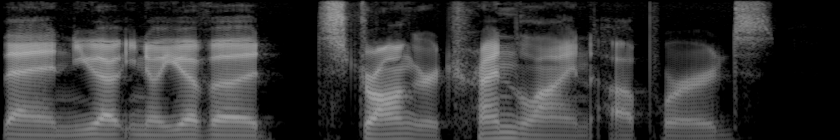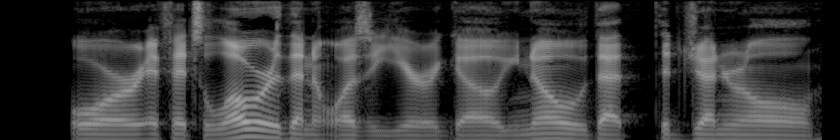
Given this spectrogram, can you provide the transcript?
then you have, you know, you have a stronger trend line upwards. Or if it's lower than it was a year ago, you know that the general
